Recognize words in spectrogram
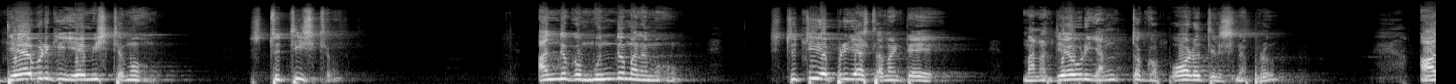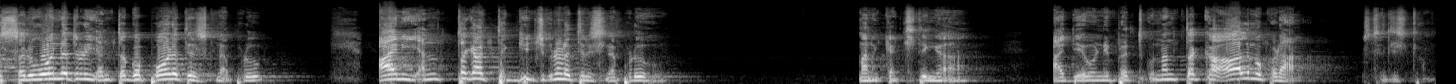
దేవుడికి ఏమి ఇష్టమో స్థుతి ఇష్టం అందుకు ముందు మనము స్థుతి ఎప్పుడు చేస్తామంటే మన దేవుడు ఎంత గొప్పవాడో తెలిసినప్పుడు ఆ సర్వోన్నతుడు ఎంత గొప్పవాడో తెలుసుకున్నప్పుడు ఆయన ఎంతగా తగ్గించుకున్నాడో తెలిసినప్పుడు మనం ఖచ్చితంగా ఆ దేవుణ్ణి బ్రతుకున్నంత కాలము కూడా స్థుతిస్తాం.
